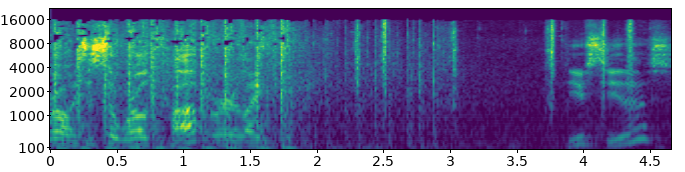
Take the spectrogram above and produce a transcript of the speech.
Bro, is this the World Cup or like? Do you see this?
